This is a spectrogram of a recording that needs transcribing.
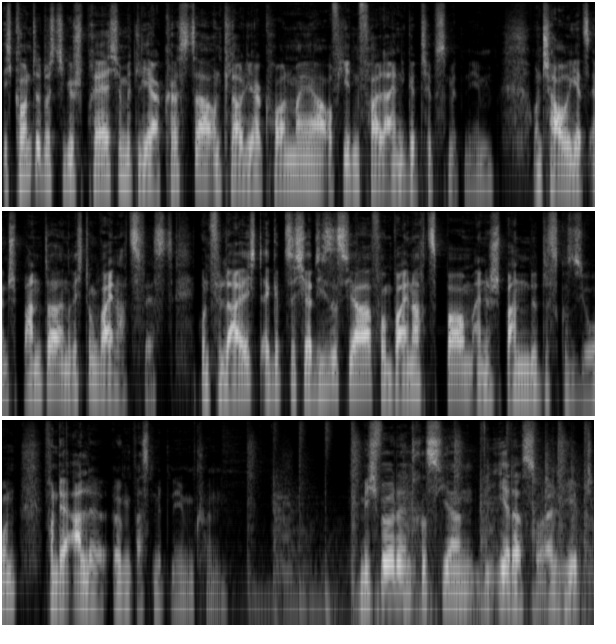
Ich konnte durch die Gespräche mit Lea Köster und Claudia Kornmeier auf jeden Fall einige Tipps mitnehmen und schaue jetzt entspannter in Richtung Weihnachtsfest. Und vielleicht ergibt sich ja dieses Jahr vom Weihnachtsbaum eine spannende Diskussion, von der alle irgendwas mitnehmen können. Mich würde interessieren, wie ihr das so erlebt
